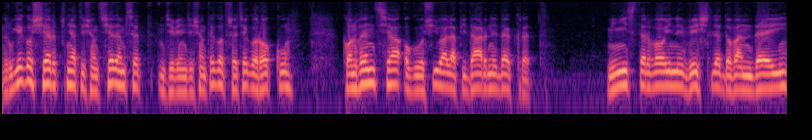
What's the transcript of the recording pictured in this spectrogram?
2 sierpnia 1793 roku konwencja ogłosiła lapidarny dekret. Minister wojny wyśle do Wandei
